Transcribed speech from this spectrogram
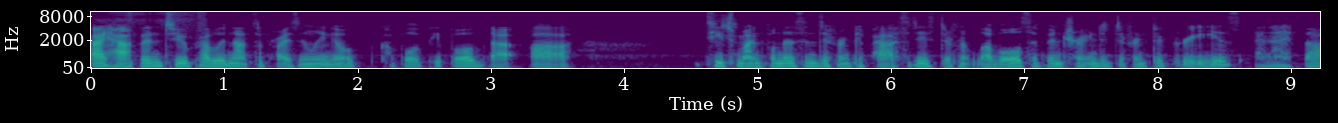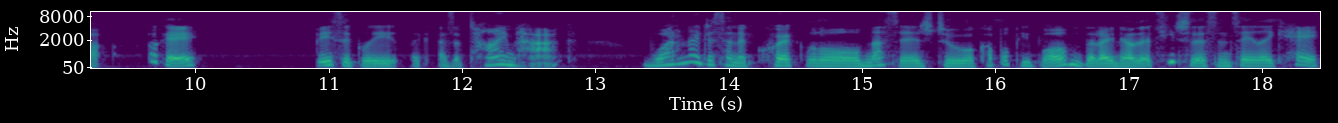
I happen to, probably not surprisingly, know a couple of people that uh, teach mindfulness in different capacities, different levels, have been trained to different degrees. And I thought, okay, basically, like as a time hack, why don't I just send a quick little message to a couple people that I know that teach this and say, like, hey,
